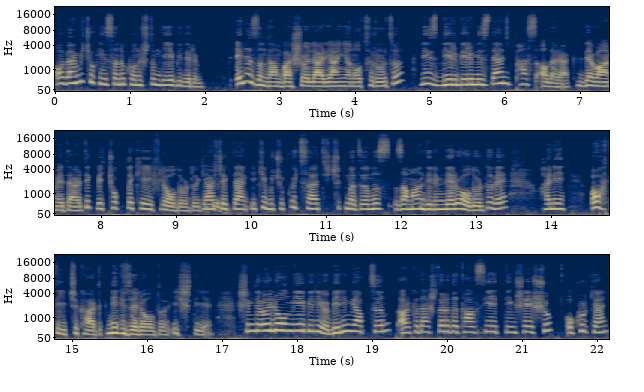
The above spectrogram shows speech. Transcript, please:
Ama ben birçok insanı konuştum diyebilirim. En azından başroller yan yana otururdu. Biz birbirimizden pas alarak devam ederdik ve çok da keyifli olurdu. Gerçekten iki buçuk, üç saat çıkmadığımız zaman dilimleri olurdu ve hani oh deyip çıkardık ne güzel oldu iş diye. Şimdi öyle olmayabiliyor. Benim yaptığım arkadaşlara da tavsiye ettiğim şey şu okurken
